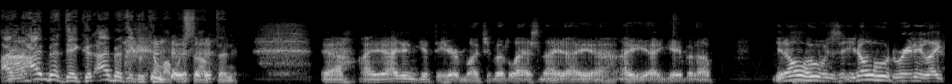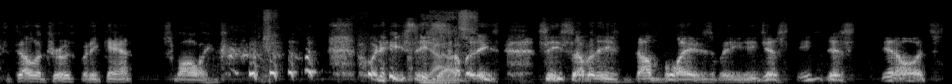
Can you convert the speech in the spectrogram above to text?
I, huh? I, bet they could. I bet they could come up with something. yeah, I, I didn't get to hear much of it last night. I, uh, I I gave it up. You know who's you know who'd really like to tell the truth, but he can't. Smalley. when he sees yes. some of these sees some of these dumb plays, but he just he just you know it's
